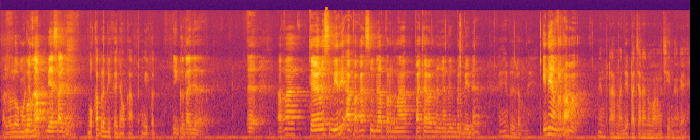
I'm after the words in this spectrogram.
Kalau lu mau nyoba Bokap biasa aja. bokap lebih ke nyokap ngikut. Ikut aja. Eh, apa cewek lu sendiri apakah sudah pernah pacaran dengan yang berbeda? kayaknya belum deh. Ini yang pertama. yang pertama dia pacaran sama orang Cina kayaknya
